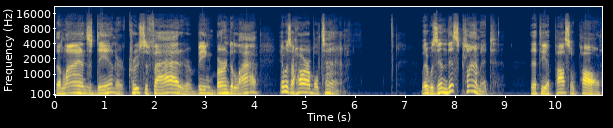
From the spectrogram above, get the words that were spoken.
the lion's den or crucified or being burned alive. It was a horrible time. But it was in this climate that the Apostle Paul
